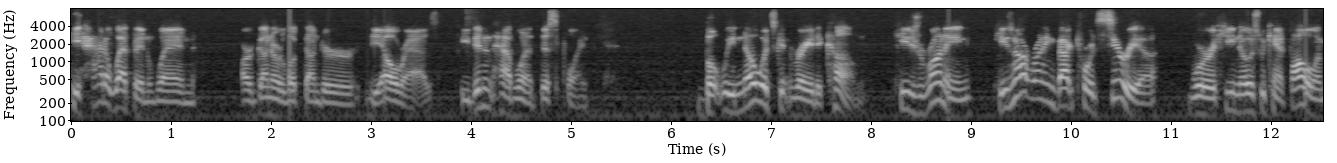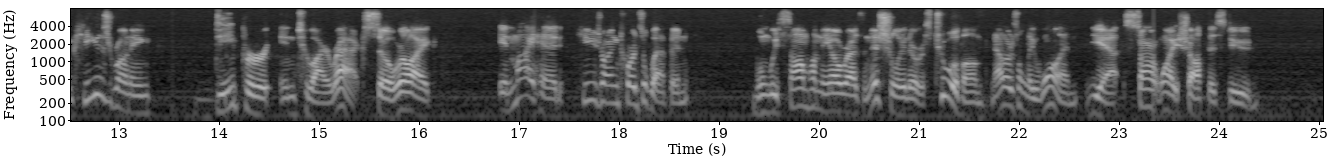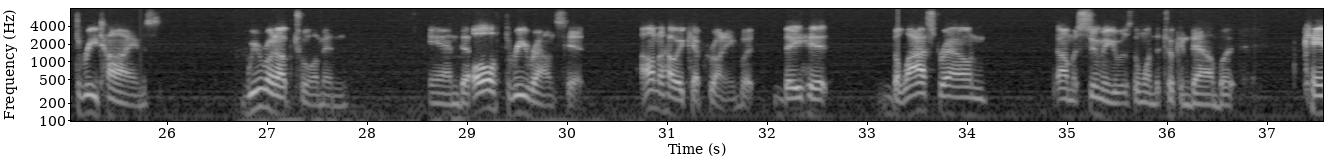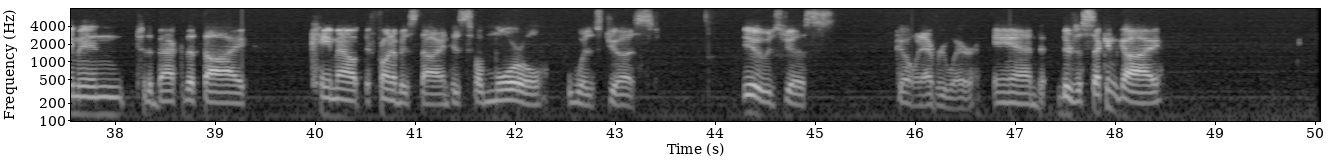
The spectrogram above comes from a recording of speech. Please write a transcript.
he had a weapon when our gunner looked under the LRAS. He didn't have one at this point. but we know what's getting ready to come. He's running. He's not running back towards Syria where he knows we can't follow him. He's running deeper into Iraq. So we're like, in my head, he's running towards a weapon. When we saw him on the LRAS initially, there was two of them. Now there's only one. Yeah, Sergeant White shot this dude three times. We run up to him and and uh, all three rounds hit. I don't know how he kept running, but they hit the last round. I'm assuming it was the one that took him down, but came in to the back of the thigh, came out the front of his thigh, and his femoral was just, it was just going everywhere. And there's a second guy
